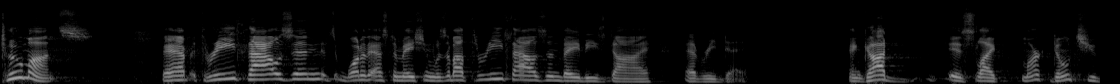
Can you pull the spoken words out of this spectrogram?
Two months they 3,000, one of the estimation was about 3,000 babies die every day. And God is like, Mark, don't you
